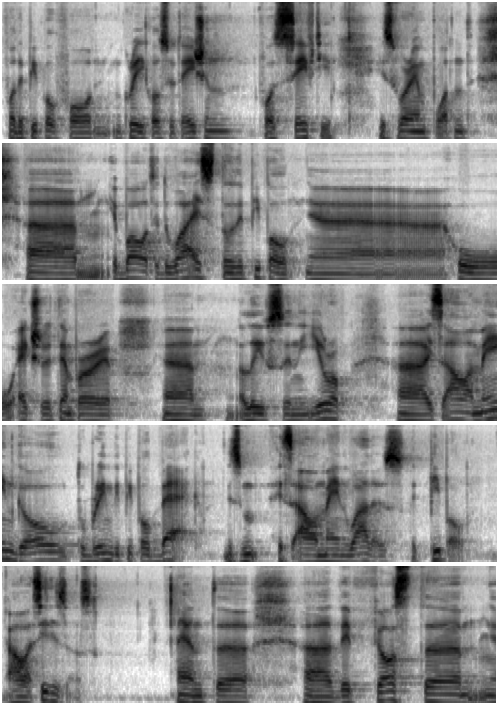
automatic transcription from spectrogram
for the people for critical situation for safety is very important. Um, about advice to the people uh, who actually temporarily um, lives in Europe, uh, it's our main goal to bring the people back. It's, it's our main values, the people, our citizens. And uh, uh, the first, um, uh,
